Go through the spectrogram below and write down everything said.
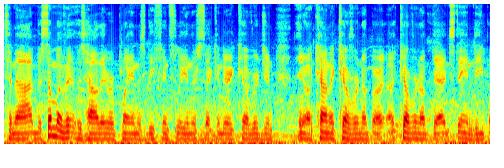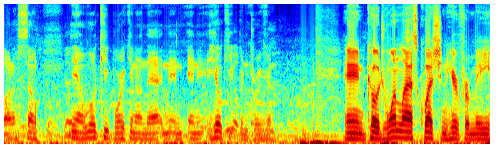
tonight, but some of it was how they were playing us defensively defensively in their secondary coverage, and you know, kind of covering up uh, covering up that and staying deep on us. So, you know, we'll keep working on that, and, and, and he'll keep improving. And coach, one last question here for me.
